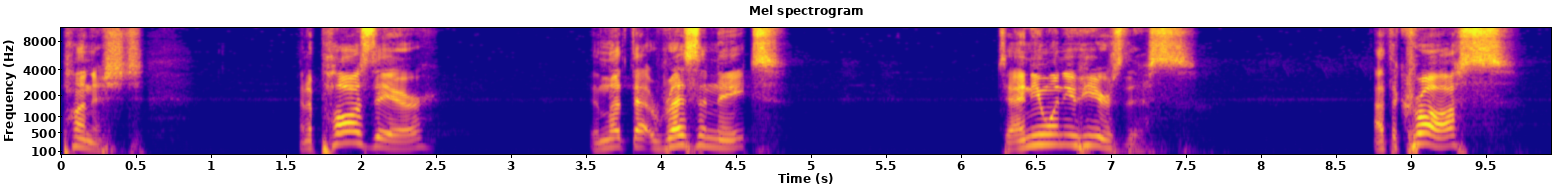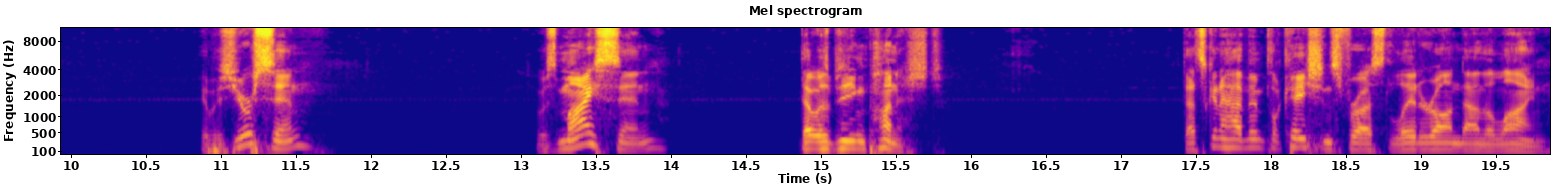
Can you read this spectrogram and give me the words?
punished. And a pause there and let that resonate to anyone who hears this. At the cross, it was your sin, it was my sin that was being punished. That's going to have implications for us later on down the line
